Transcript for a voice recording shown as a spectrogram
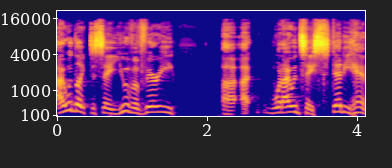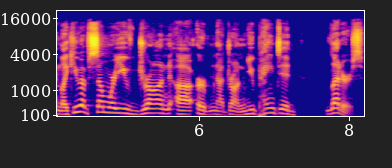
I would like to say you have a very uh, I, what I would say steady hand. Like you have somewhere you've drawn, uh, or not drawn, you painted letters.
